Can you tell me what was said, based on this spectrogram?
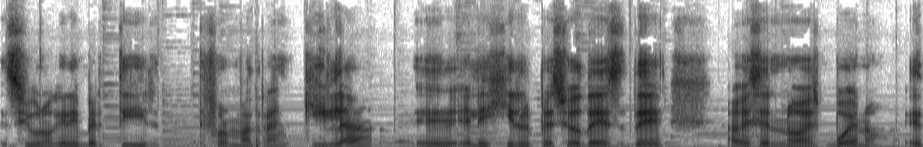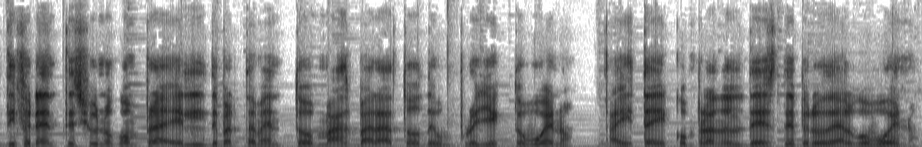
si uno quiere invertir de forma tranquila, eh, elegir el precio desde a veces no es bueno. Es diferente si uno compra el departamento más barato de un proyecto bueno. Ahí está comprando el desde, pero de algo bueno.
